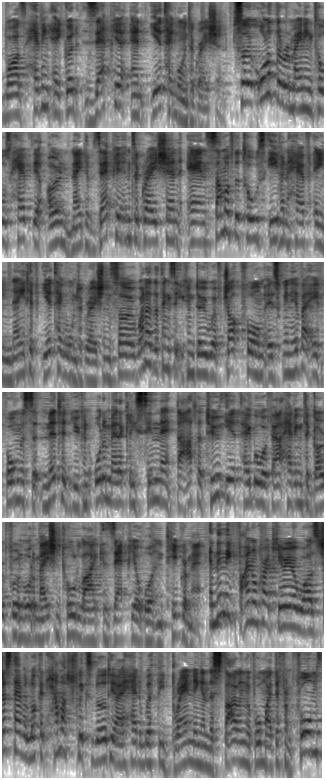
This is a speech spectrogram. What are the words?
was having a good Zapier and Airtable integration. So all of the remaining tools have their own native Zapier integration and some of the tools even have a native Airtable integration. So one of the things that you can do with Jotform is whenever a form is submitted, you can automatically send that data to Airtable without having to go through an automation tool like Zapier or Integromat. And then the final criteria criteria was just to have a look at how much flexibility I had with the branding and the styling of all my different forms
